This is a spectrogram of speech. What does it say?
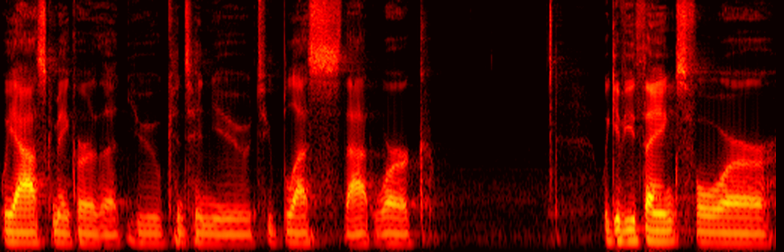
we ask, Maker, that you continue to bless that work. We give you thanks for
